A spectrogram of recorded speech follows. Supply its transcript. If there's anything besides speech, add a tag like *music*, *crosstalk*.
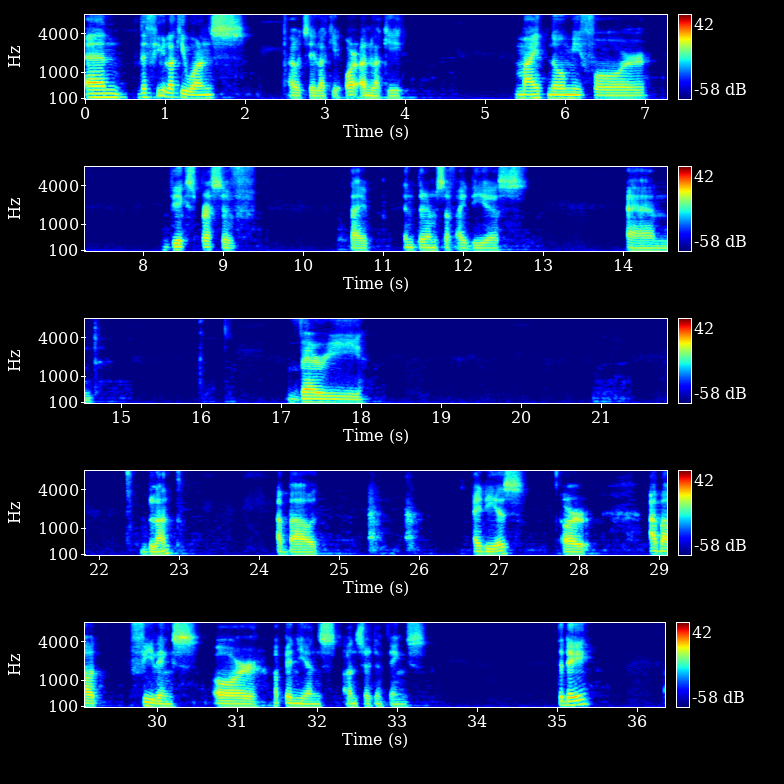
And the few lucky ones, I would say lucky or unlucky, might know me for the expressive type in terms of ideas and very blunt about ideas or about feelings or opinions on certain things. Today,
